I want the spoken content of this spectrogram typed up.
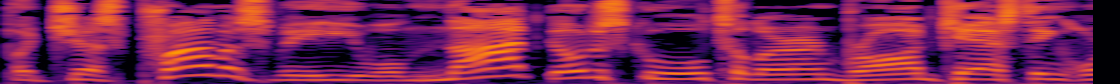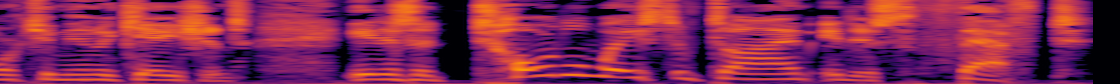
But just promise me you will not go to school to learn broadcasting or communications. It is a total waste of time. It is theft.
